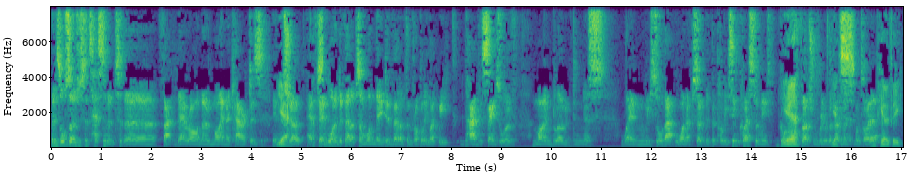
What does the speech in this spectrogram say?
But it's also just a testament to the fact that there are no minor characters in Yeah, the show. If absolutely. they want to develop someone, they develop them properly. Like we had the same sort of mind blowedness when we saw that one episode with the police inquest when we got Yeah. the first real development Yes. of Montoya. POV.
